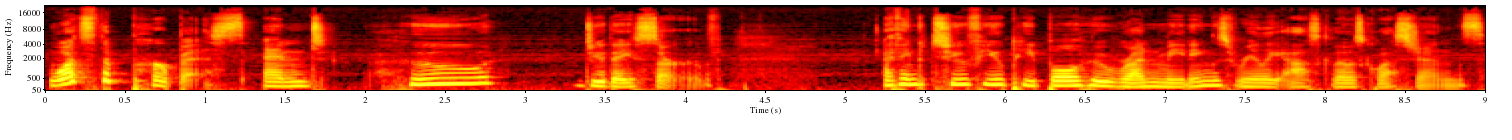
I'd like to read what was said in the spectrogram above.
What's the purpose and who do they serve? I think too few people who run meetings really ask those questions.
